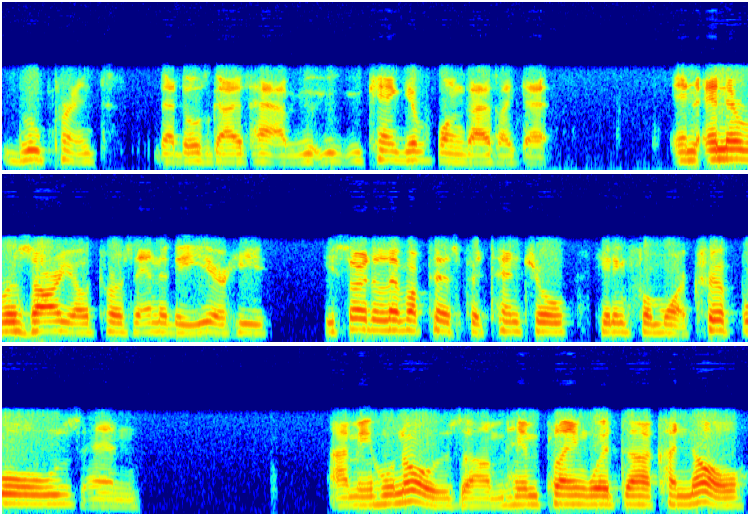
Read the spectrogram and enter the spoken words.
blueprint that those guys have. You you, you can't give up on guys like that. And and then Rosario towards the end of the year he he started to live up to his potential, hitting for more triples and I mean who knows um, him playing with uh, Cano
